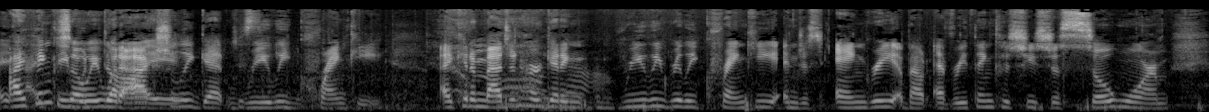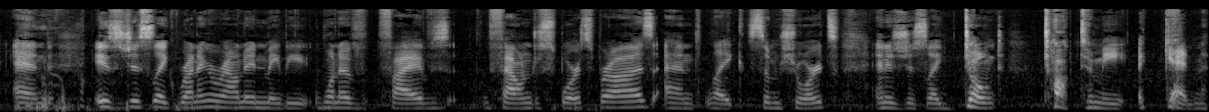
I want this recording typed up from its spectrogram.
I- I, think Zoe would would, actually get really cranky. I can imagine her getting really, really cranky and just angry about everything because she's just so warm and is just like running around in maybe one of Five's found sports bras and like some shorts and is just like, don't talk to me again.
